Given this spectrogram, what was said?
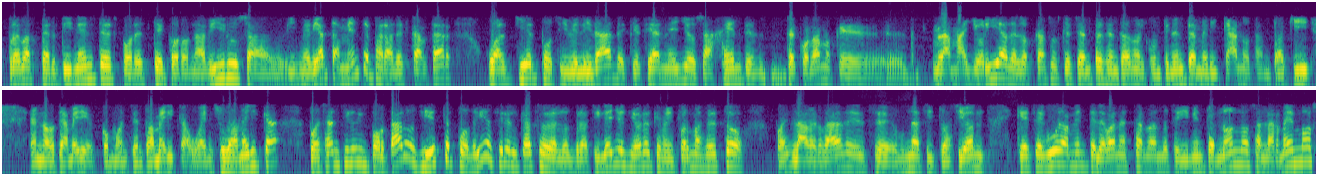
pruebas pertinentes por este coronavirus inmediatamente para descartar cualquier posibilidad de que sean ellos agentes. Recordamos que la mayoría de los casos que se han presentado en el continente americano, tanto aquí en Norteamérica como en Centroamérica o en Sudamérica, pues han sido importados y este podría ser el caso de los brasileños y ahora que me informas esto, pues la verdad es eh, una situación que seguramente le van a estar dando seguimiento. No nos alarmemos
